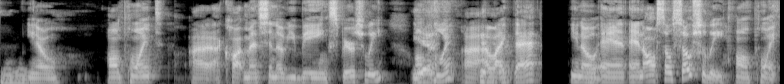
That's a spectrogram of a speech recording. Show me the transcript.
mm-hmm. you know, on point. I, I, caught mention of you being spiritually on yeah. point. I like that. You know, mm-hmm. and and also socially on point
